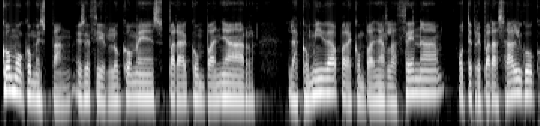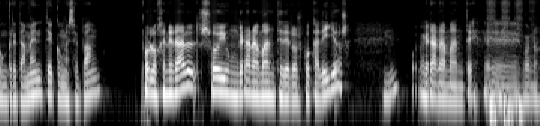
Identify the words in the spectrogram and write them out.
¿Cómo comes pan? Es decir, ¿lo comes para acompañar la comida, para acompañar la cena? ¿O te preparas algo concretamente con ese pan? Por lo general, soy un gran amante de los bocadillos. ¿Mm? Gran amante. Eh, bueno,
